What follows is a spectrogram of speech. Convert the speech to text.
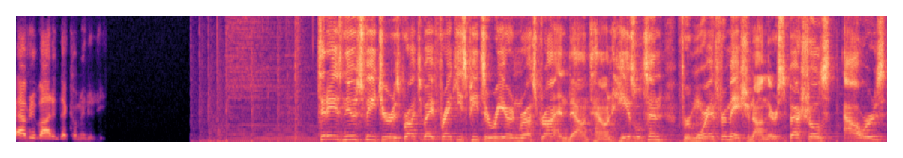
everybody in the community. Today's news feature is brought to you by Frankie's Pizzeria and Restaurant in downtown Hazleton. For more information on their specials, hours,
